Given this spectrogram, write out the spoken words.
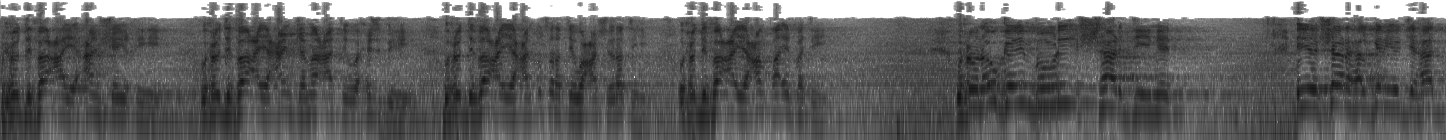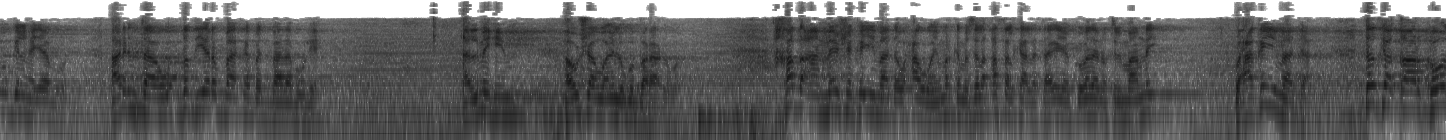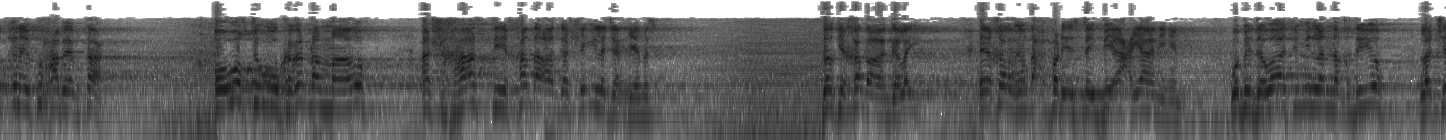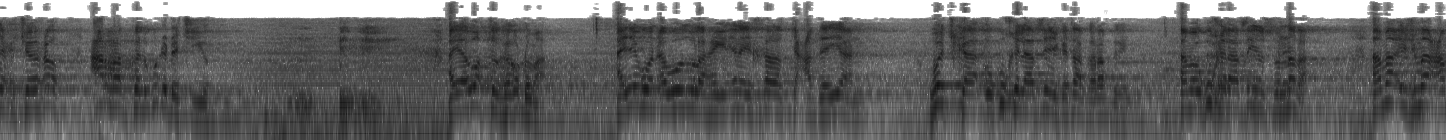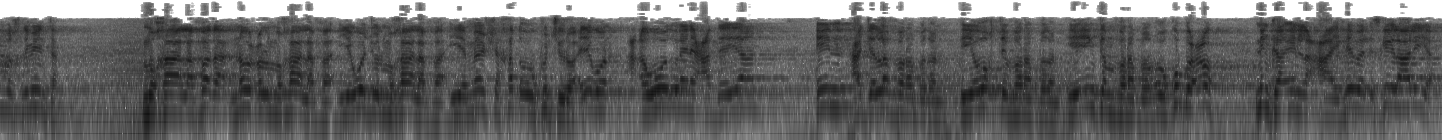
wuxuu difaacayaa can shaykhihi wuxuu difaacayaa can jamaacatihi wa xisbihi wuxuu difaacayaa can usratihi wa cashiiratihi wuxuu difaacayaa can طaa'ifatihi wuxuuna u gelin buu idhi shaar diimeed iyo shaar halgan iyo jihaad buu gelinhayaa buuri arrintaa dad yar baa ka badbaada buu leehay almuhim hawshaa waa in lagu baraarugo khada'a meeshan ka yimaada waxaa weeye marka masale asalkaa la taagan yahay koobadaanu tilmaannay waxaa ka yimaada dadka qaarkood inay ku xabeebtaan oo wakhtigu uu kaga dhammaado ashkhaastii khada'a gashay in la jarxiya bas dadkii khada'a galay ee khaladkan dhex fadhiistay biacyaanihim wa bidawaatihim in la naqdiyo la jeexjeexo carabka lagu dhadhajiyo. Ayaa wakhtiga kaga dhumaa ayagoon awood u lahayn inay khaladka caddeeyaan wejka uu ku khilaafsan yahay kitaabka rabbigay ama uu ku khilaafsan yahay sunnada ama ijmaaca muslimiinta mukhaalafada nawcu lmukhaalafa iyo wejhu lmukhaalafa iyo meesha khada uu ku jiro ayagoon awood u lahayn inay caddeeyaan in cajallo fara badan iyo wakhti fara badan iyo inkam fara badan uu ku baxo ninkaa in la caayo hebel iska ilaaliya.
